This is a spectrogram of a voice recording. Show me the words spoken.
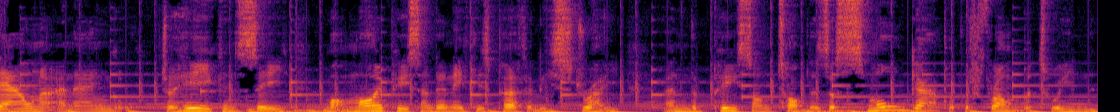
down at an angle. So here you can see my piece underneath is perfectly straight and the piece on top, there's a small gap at the front between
